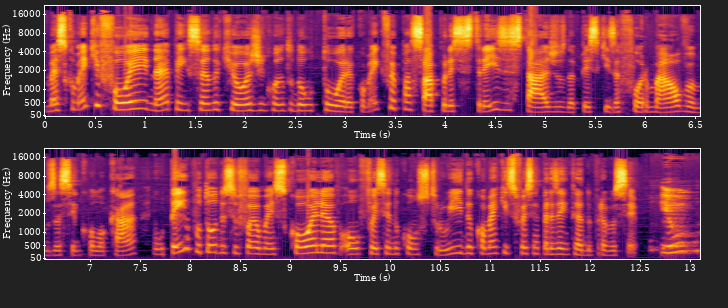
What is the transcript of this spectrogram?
Mas como é que foi, né, pensando que hoje enquanto doutora, como é que foi passar por esses três estágios da pesquisa formal, vamos assim colocar? O tempo todo isso foi uma escolha ou foi sendo construído? Como é que isso foi se apresentando para você? Eu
